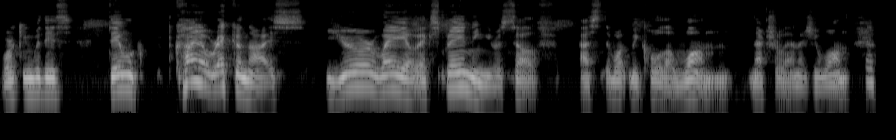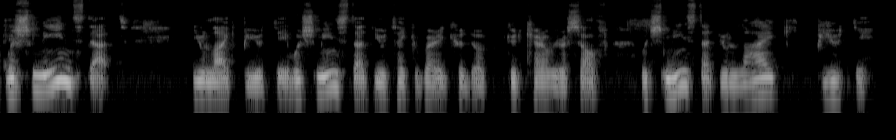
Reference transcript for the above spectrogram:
working with this. They will kind of recognize your way of explaining yourself as the, what we call a one, natural energy one, Okay. which means that you like beauty, which means that you take very good good care of yourself, which means that you like beauty,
